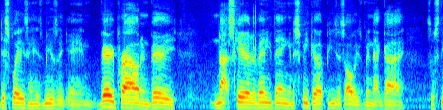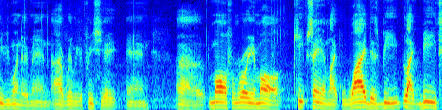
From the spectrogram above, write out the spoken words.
displays in his music, and very proud and very not scared of anything and to speak up. He's just always been that guy. So Stevie Wonder, man, I really appreciate. And uh, Mal from Rory and Mal keep saying like, why does B like BET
